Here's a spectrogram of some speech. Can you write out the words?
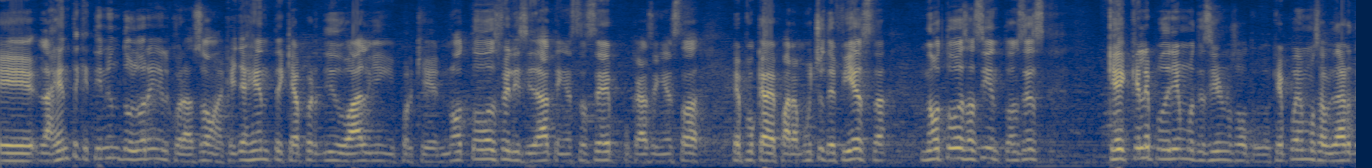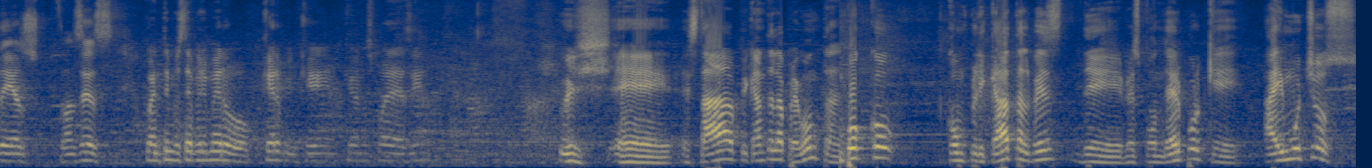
eh, la gente que tiene un dolor en el corazón, aquella gente que ha perdido a alguien, porque no todo es felicidad en estas épocas, en esta época de, para muchos de fiesta, no todo es así, entonces, ¿qué, qué le podríamos decir nosotros? ¿Qué podemos hablar de eso? Entonces, cuénteme usted primero, Kervin, ¿qué, qué nos puede decir? Uy, eh, está picante la pregunta, un poco complicada tal vez de responder porque hay muchos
